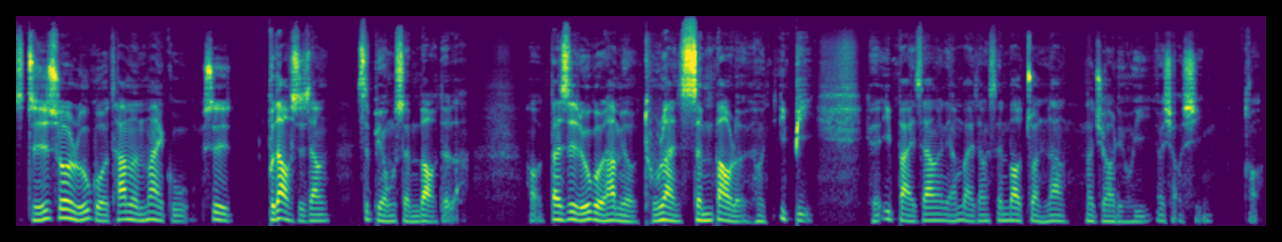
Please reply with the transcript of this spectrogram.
只是说，如果他们卖股是不到十张，是不用申报的啦。好，但是如果他们有突然申报了一笔，可能一百张、两百张申报转让，那就要留意，要小心。好。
